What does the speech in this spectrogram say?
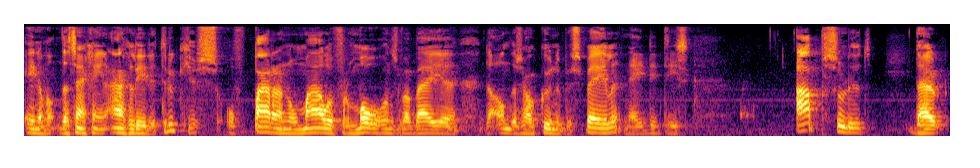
een, dat zijn geen aangeleerde trucjes of paranormale vermogens waarbij je de ander zou kunnen bespelen. Nee, dit is absoluut duidelijk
